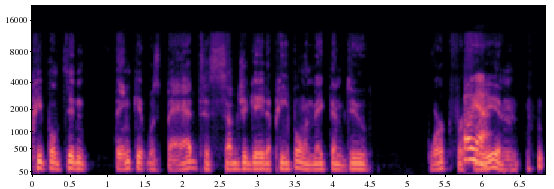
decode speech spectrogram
people didn't think it was bad to subjugate a people and make them do work for Oh, yeah. free? And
